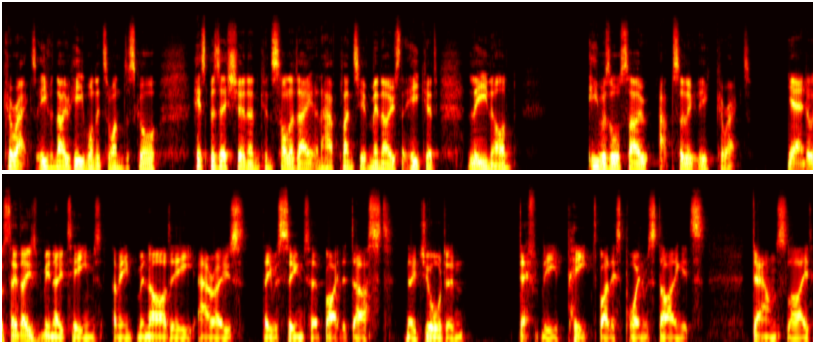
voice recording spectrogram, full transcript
correct. Even though he wanted to underscore his position and consolidate and have plenty of minnows that he could lean on, he was also absolutely correct. Yeah, and also those minnow teams, I mean, Minardi, Arrows, they were soon to bite the dust. You know, Jordan definitely peaked by this point was starting its downslide.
